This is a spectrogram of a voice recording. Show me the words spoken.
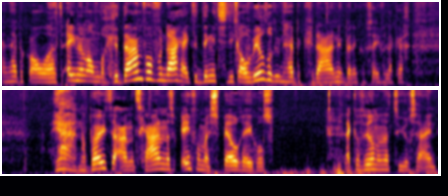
en heb ik al het een en ander gedaan voor vandaag. Eigenlijk de dingetjes die ik al wilde doen, heb ik gedaan. Nu ben ik dus even lekker ja, naar buiten aan het gaan. En dat is ook een van mijn spelregels. Lekker veel in de natuur zijn.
